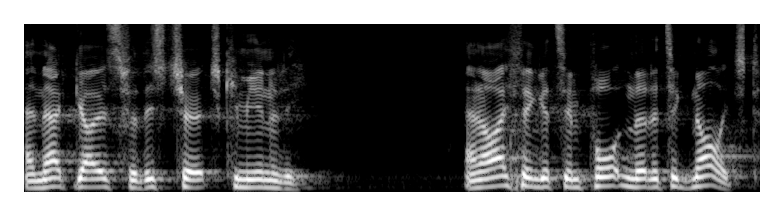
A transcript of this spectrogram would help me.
And that goes for this church community. And I think it's important that it's acknowledged.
